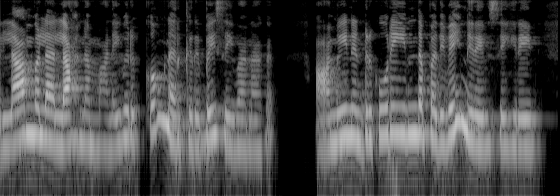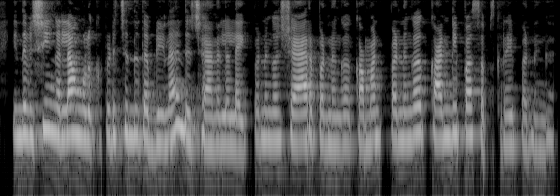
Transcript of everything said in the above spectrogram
எல்லாம் வல்ல அல்லாஹ் நம் அனைவருக்கும் நற்கிருபை செய்வானாக. ஆமீன் என்று கூறி இந்த பதிவை நிறைவு செய்கிறேன். இந்த விஷயங்கள்லாம் உங்களுக்கு பிடிச்சிருந்தது அப்படின்னா இந்த சேனலை லைக் பண்ணுங்கள் ஷேர் பண்ணுங்கள் கமெண்ட் பண்ணுங்கள் கண்டிப்பாக சப்ஸ்கிரைப் பண்ணுங்கள்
